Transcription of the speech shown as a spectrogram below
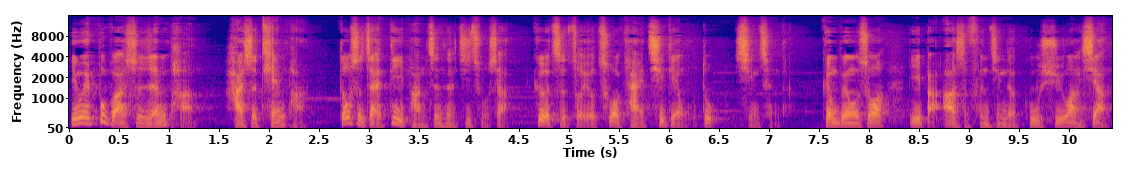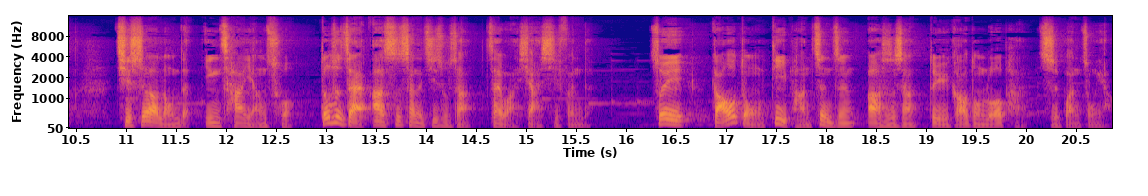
因为不管是人盘还是天盘，都是在地盘正针基础上各自左右错开七点五度形成的，更不用说一百二十分金的孤虚妄相，七十二龙的阴差阳错。都是在二四三的基础上再往下细分的，所以搞懂地盘正针二四三对于搞懂罗盘至关重要。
